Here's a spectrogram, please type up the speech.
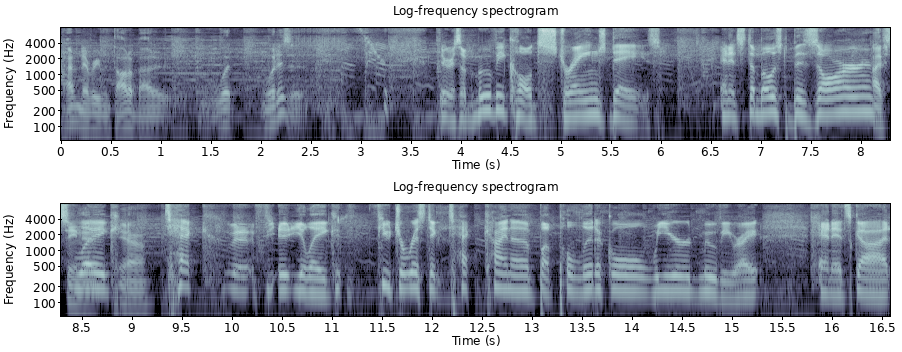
I've never even thought about it. What what is it? There is a movie called Strange Days, and it's the most bizarre. I've seen it, like, yeah. Tech, uh, f- you like futuristic tech kind of, but political weird movie, right? And it's got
